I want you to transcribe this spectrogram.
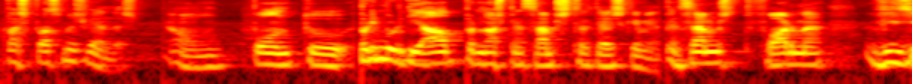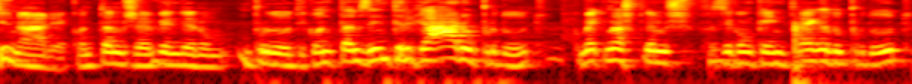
para as próximas vendas. É um ponto primordial para nós pensarmos estrategicamente. Pensarmos de forma visionária. Quando estamos a vender um, um, produto e quando estamos a entregar o produto, como é que nós podemos fazer com que a entrega do produto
